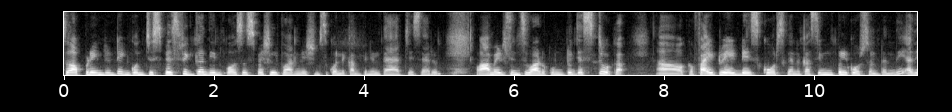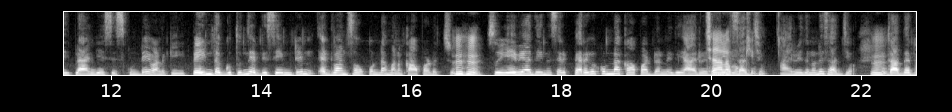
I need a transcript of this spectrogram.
సో అప్పుడు ఏంటంటే ఇంకొంచెం స్పెసిఫిక్గా దీనికోసం స్పెషల్ ఫార్ములేషన్స్ కొన్ని కంపెనీలు తయారు చేశారు. ఆ మెడిసిన్స్ వాడుకుంటూ జస్ట్ ఒక ఒక five to eight days course కనుక సింపుల్ కోర్స్ ఉంటుంది. అది ప్లాన్ చేసేసుకుంటే వాళ్ళకి పెయిన్ తగ్గుతుంది. At the same time advance అవ్వకుండా మనం కాపాడొచ్చు. సో ఏ వ్యాధి అయినా సరే పెరగకుండా కాపాడడం అనేది ముఖ్యం. సాధ్యం. ఆయుర్వేదంలోనే సాధ్యం. ఉమ్, ఇంకా అదర్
